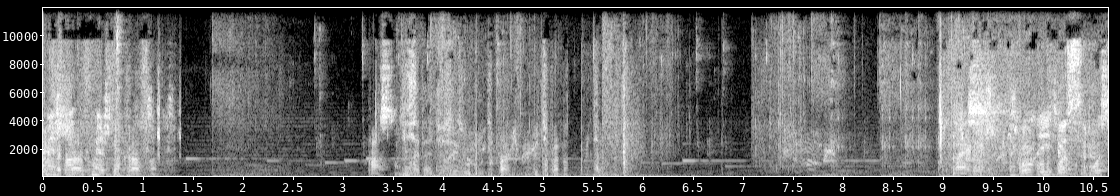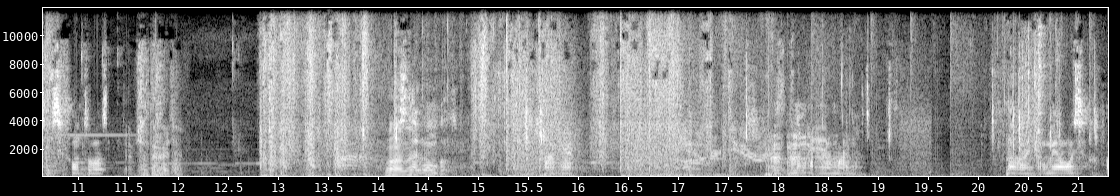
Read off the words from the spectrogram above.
Между, между. за красным. Красно. Иди сюда, иди сюда. Убей типа. Убей типа на памяти. Найс. Го, Ходите, быстро. 8 секунд у вас. Сейчас отдыхать. А, Ставь на- бомбу. Ага. М, Нормально, нормально. Давай, у меня 8 хп.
